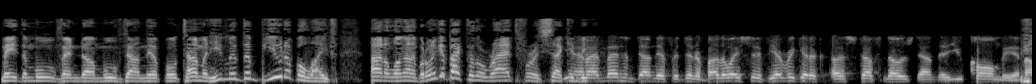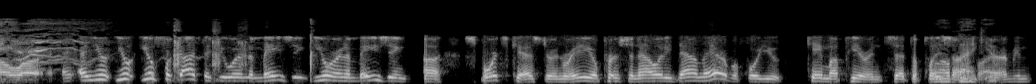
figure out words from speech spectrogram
made the move and uh, moved down there full time, and he lived a beautiful life out on Long Island. But I want to get back to the Rats for a second. Yeah, and I met him down there for dinner. By the way, Sid, if you ever get a, a stuffed nose down there, you call me, and I'll. Uh, and, and you, you, you forgot that you were an amazing, you were an amazing uh, sportscaster and radio personality down there before you came up here and set the place Well, on fire. you. I mean,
